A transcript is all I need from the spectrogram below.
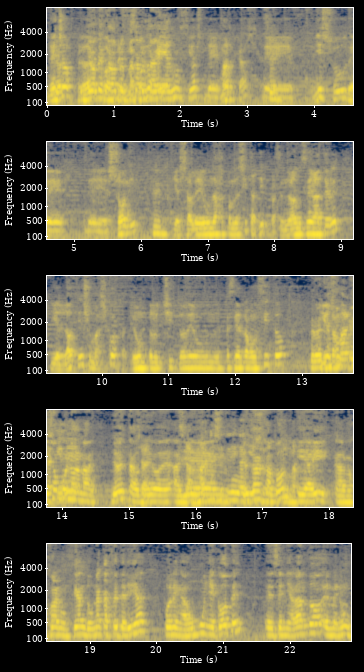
De yo- hecho, yo que estado corte, me acuerdo que hay anuncios de marcas, de Fujitsu, de, de Sony, Mm. que sale una japonesita típica haciendo el anuncio de la tele y el lado tiene su mascota, que es un peluchito de una especie de dragoncito. pero es que eso, es muy normal. Yo he estado, O sea, te digo, eh, allí en, sí tienen yo allí estaba en Japón y ahí, a lo mejor anunciando una cafetería, ponen a un muñecote eh, señalando el menú.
